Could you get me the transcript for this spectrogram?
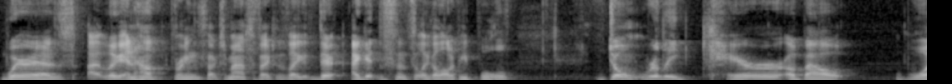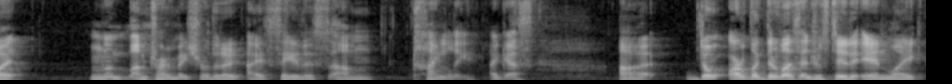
Whereas, like, and how to bring this back to Mass Effect is like, there, I get the sense that like a lot of people don't really care about what. I'm, I'm trying to make sure that I, I say this um, kindly, I guess. Uh, don't are like they're less interested in like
